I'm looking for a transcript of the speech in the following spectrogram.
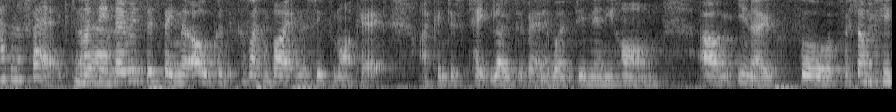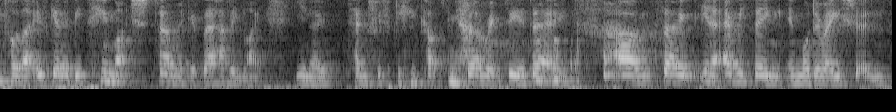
has an effect, and I think there is this thing that oh, because because I can buy it in the supermarket, I can just take loads of it and it won't do me any harm. Um, you know, for for some people that is going to be too much turmeric if they're having like you know 10, 15 cups of Yeah. turmeric tea a day. um, so you know everything in moderation.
